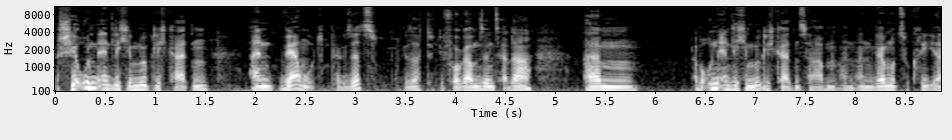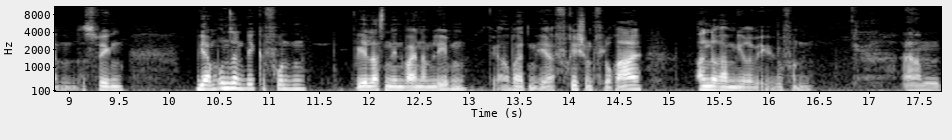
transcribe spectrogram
schier unendliche Möglichkeiten, ein Wermut per Gesetz. Wie gesagt, die Vorgaben sind ja da. Ähm, aber unendliche Möglichkeiten zu haben, an, an Wermut zu kreieren. Deswegen, wir haben unseren Weg gefunden. Wir lassen den Wein am Leben. Wir arbeiten eher frisch und floral. Andere haben ihre Wege gefunden. Ähm,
